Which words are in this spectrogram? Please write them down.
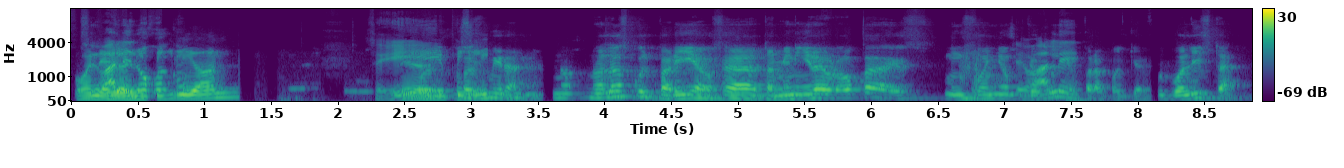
O en el, León. Sí, pues mira, no, no los culparía, o sea, también ir a Europa es un sueño para cualquier futbolista.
